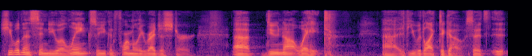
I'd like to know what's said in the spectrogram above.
She will then send you a link so you can formally register. do not wait. Uh, if you would like to go. So it's, it,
